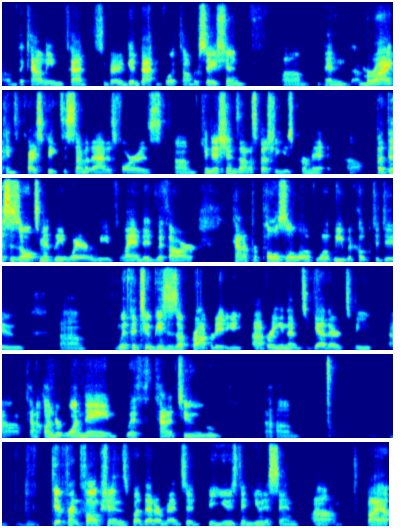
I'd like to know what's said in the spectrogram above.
Um, the county, we've had some very good back and forth conversation. Um, and Mariah can probably speak to some of that as far as um, conditions on a special use permit. Um, but this is ultimately where we've landed with our kind of proposal of what we would hope to do um, with the two pieces of property, uh, bringing them together to be uh, kind of under one name with kind of two um, different functions, but that are meant to be used in unison um, by a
